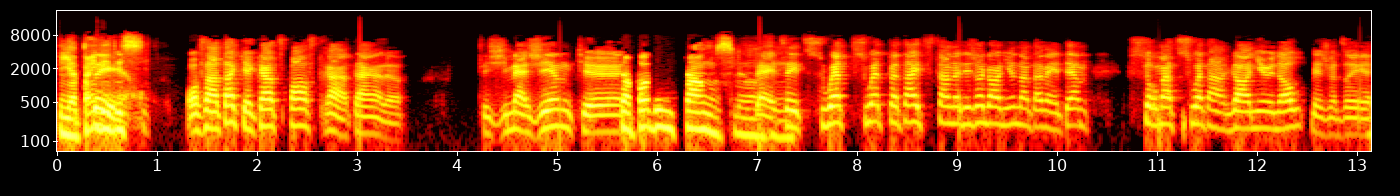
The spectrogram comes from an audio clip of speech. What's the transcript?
il y a plein de On s'entend que quand tu passes 30 ans, là, j'imagine que. Tu n'as pas de chance. Là, ben, tu souhaites, souhaites peut-être, si tu en as déjà gagné une dans ta vingtaine, sûrement tu souhaites en gagner une autre, mais je veux dire,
